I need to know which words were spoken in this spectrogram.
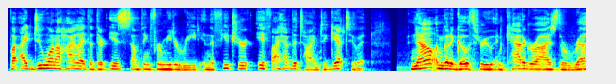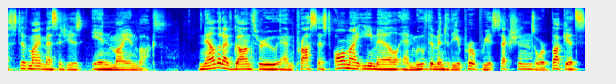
but I do want to highlight that there is something for me to read in the future if I have the time to get to it. Now I'm going to go through and categorize the rest of my messages in my inbox. Now that I've gone through and processed all my email and moved them into the appropriate sections or buckets,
